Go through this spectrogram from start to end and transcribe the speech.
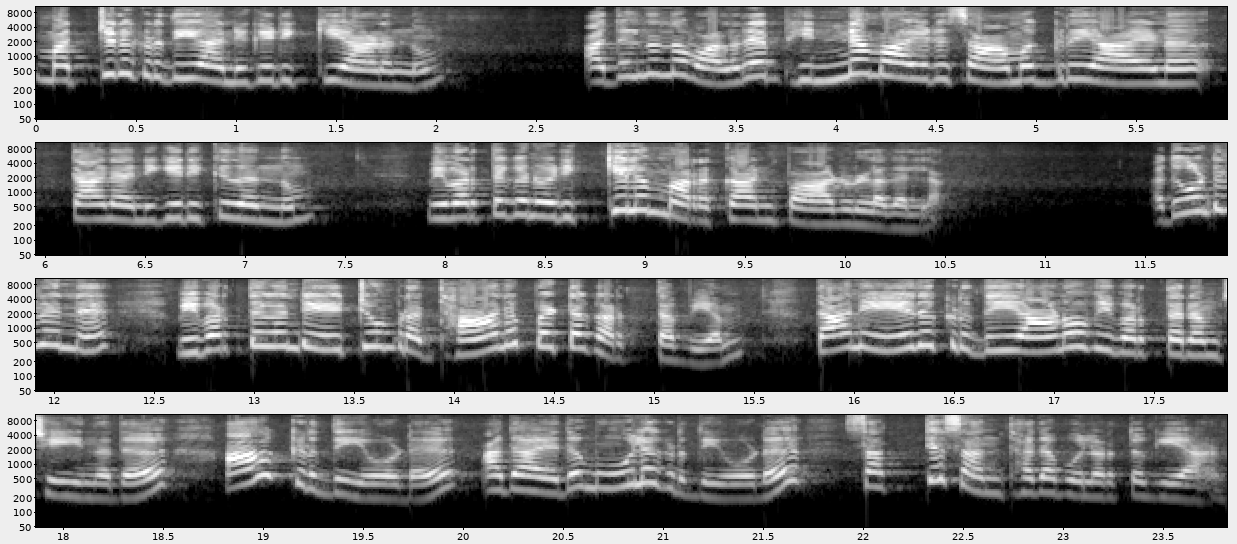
മറ്റൊരു കൃതി അനുകരിക്കുകയാണെന്നും അതിൽ നിന്ന് വളരെ ഭിന്നമായൊരു സാമഗ്രിയാണ് താൻ അനുകരിക്കുന്നതെന്നും വിവർത്തകൻ ഒരിക്കലും മറക്കാൻ പാടുള്ളതല്ല. അതുകൊണ്ട് തന്നെ വിവർത്തകന്റെ ഏറ്റവും പ്രധാനപ്പെട്ട കർത്തവ്യം താൻ ഏത് കൃതിയാണോ വിവർത്തനം ചെയ്യുന്നത് ആ കൃതിയോട് അതായത് മൂലകൃതിയോട് സത്യസന്ധത പുലർത്തുകയാണ്.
